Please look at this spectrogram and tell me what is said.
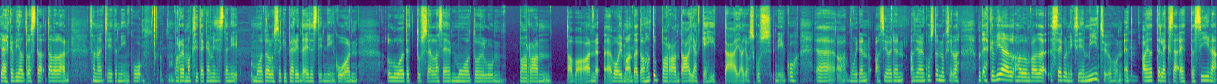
Ja ehkä vielä tuosta tavallaan sanoit siitä niin kuin paremmaksi tekemisestä, niin muotoilussakin perinteisesti niin kuin on luotettu sellaiseen muotoilun paran vaikuttavaan voimaan tai on haluttu parantaa ja kehittää ja joskus niin kuin, ää, muiden asioiden, asioiden kustannuksilla. Mutta ehkä vielä haluan palata sekunniksi siihen Me Toohun, että mm. ajatteleksä, että siinä,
